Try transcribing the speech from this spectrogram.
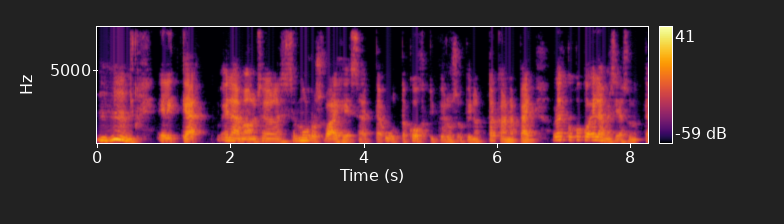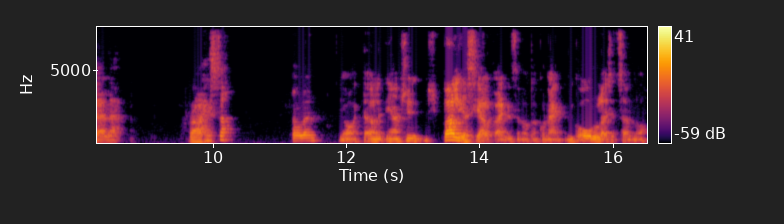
Mm-hmm. Eli elämä on sellaisessa murrosvaiheessa, että uutta kohti perusopinnot takana päin. Oletko koko elämäsi asunut täällä Raahessa? Olen. Joo, että olet ihan syn- paljasjalkainen, sanotaanko näin, niin kuin oululaiset sanoo.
